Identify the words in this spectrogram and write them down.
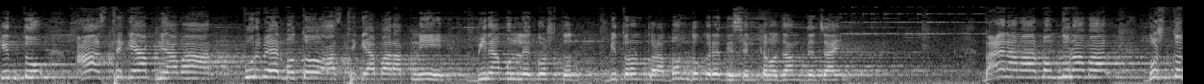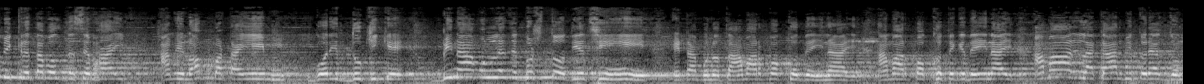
কিন্তু আজ থেকে আপনি আবার, পূর্বের মতো আজ থেকে আবার আপনি বিনামূল্যে গোস্ত বিতরণ করা বন্ধ করে দিয়েছেন কেন জানতে চাই? ভাইয়ের আমার, বন্ধুরা আমার গোস্ত বিক্রেতা বলতেছে, ভাই, আমি লম্বা টাইম গরিব দুঃখীকে বিনামূল্যে যে গোস্ত দিয়েছি, এটা মূলত আমার পক্ষ দেই নাই, আমার পক্ষ থেকে দেই নাই। আমার এলাকার ভিতরে একজন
